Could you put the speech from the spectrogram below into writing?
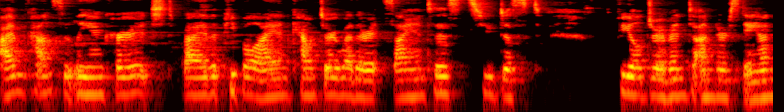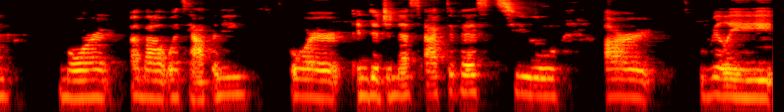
I'm constantly encouraged by the people I encounter, whether it's scientists who just feel driven to understand more about what's happening, or indigenous activists who are really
